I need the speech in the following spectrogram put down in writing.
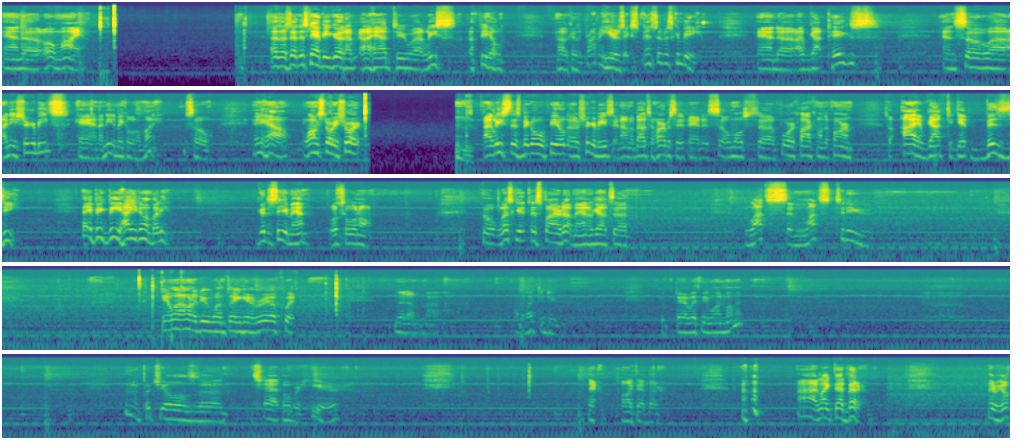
And uh, oh my. As I said, this can't be good. I, I had to uh, lease a field because the property here is expensive as can be. And uh, I've got pigs, and so uh, I need sugar beets, and I need to make a little money. So, anyhow, long story short, I leased this big old field of sugar beets, and I'm about to harvest it, and it's almost uh, 4 o'clock on the farm. So I have got to get busy. Hey, Big B, how you doing, buddy? Good to see you, man. What's going on? So let's get this fired up, man. We got uh, lots and lots to do. You know what? I want to do one thing here real quick that I'm, uh, I would like to do. Bear with me one moment. I'm going to put y'all's uh, chat over here. There. I like that better. I like that better. There we go.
